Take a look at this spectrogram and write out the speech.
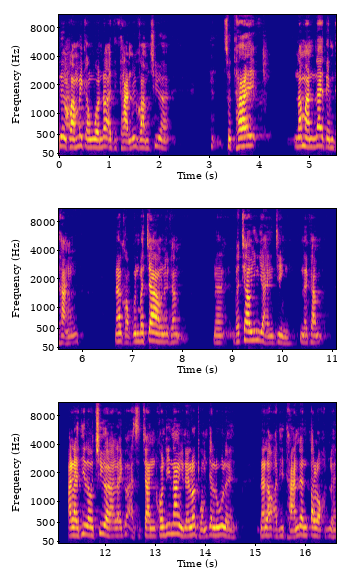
ด้วยความไม่กังวลแล้วอธิษฐานด้วยความเชื่อ สุดท้ายน้ำมันได้เต็มถังนะขอบคุณพระเจ้านะครับนะพระเจ้ายิ่งใหญ่จริงๆนะครับ อะไรที่เราเชื่ออะไรก็อัศจรรย์ คนที่นั่งอยู่ในรถผมจะรู้เลยนะเราอธิษฐานกันตลอดเลย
